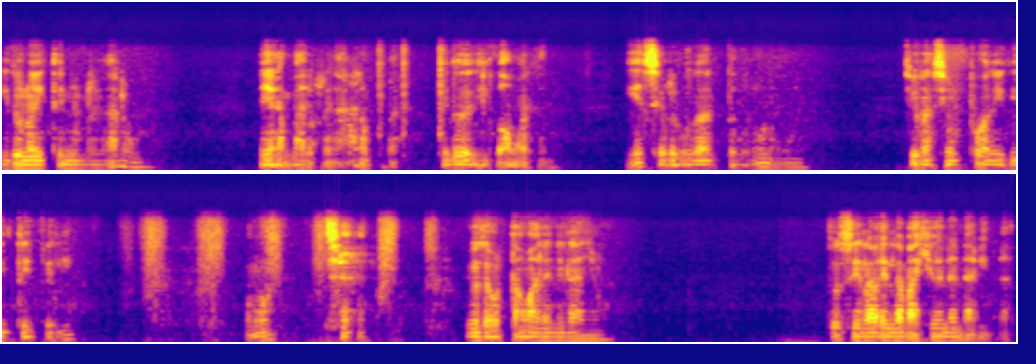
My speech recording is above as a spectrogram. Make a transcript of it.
Y tú no diste ni un regalo. Llegan varios regalos, compadre. Y te dices, ¿cómo? Y él se preocupa tanto por uno, Si uno hacía un poco de triste y feliz. ¿O no? y no se ha portado mal en el año. Entonces es la, magia de la Navidad.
